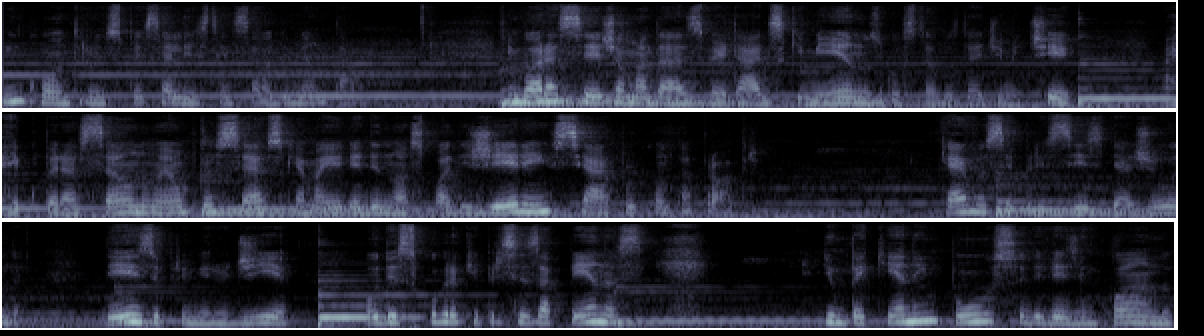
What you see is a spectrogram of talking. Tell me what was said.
encontre um especialista em saúde mental. Embora seja uma das verdades que menos gostamos de admitir, a recuperação não é um processo que a maioria de nós pode gerenciar por conta própria. Quer você precise de ajuda desde o primeiro dia ou descubra que precisa apenas de um pequeno impulso de vez em quando,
